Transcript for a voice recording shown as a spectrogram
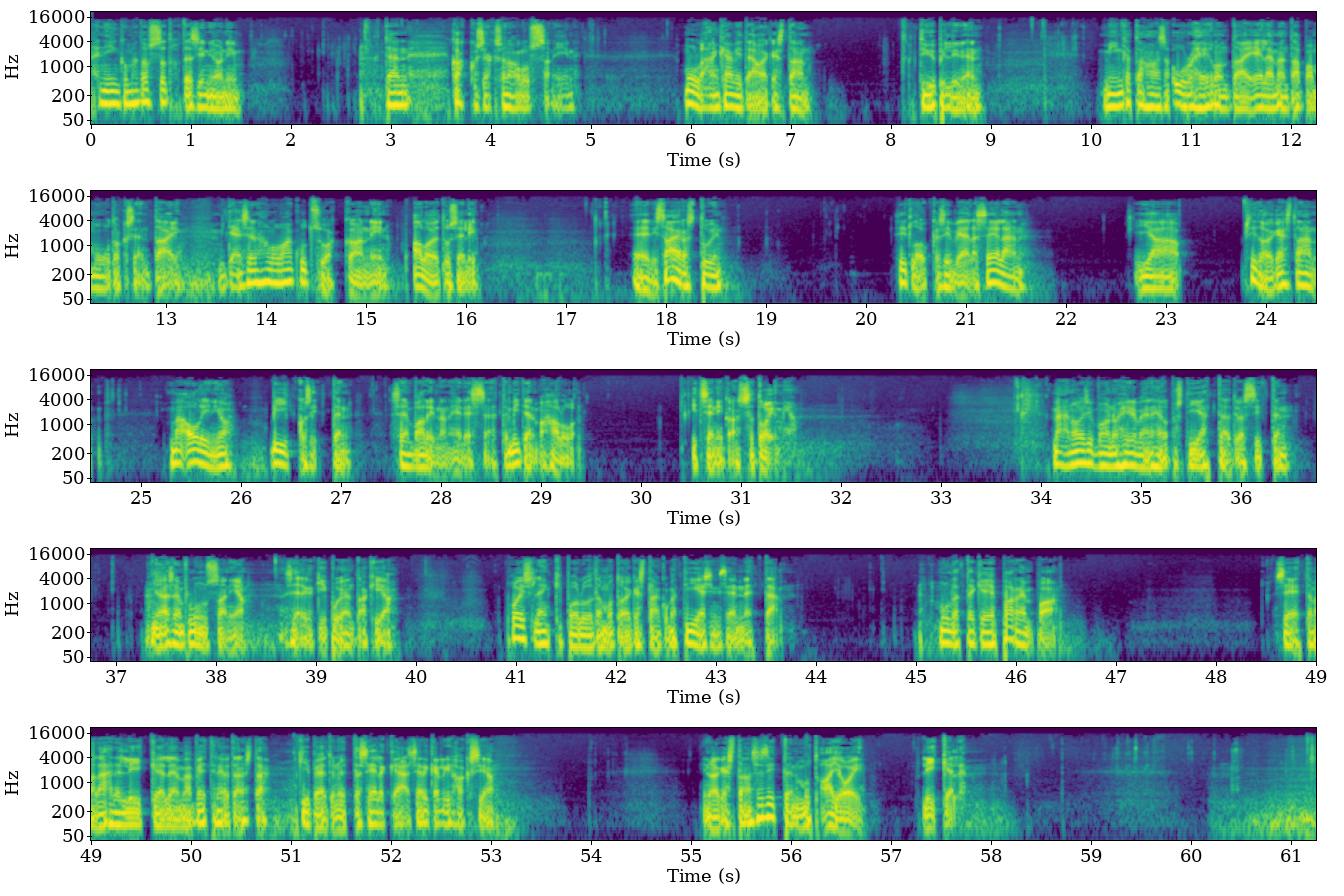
niin kuin mä tuossa totesin jo, niin tämän kakkosjakson alussa, niin mullahan kävi tämä oikeastaan tyypillinen minkä tahansa urheilun tai elämäntapamuutoksen tai miten sen haluaa kutsuakaan, niin aloitus. Eli, eli sairastuin, sitten loukkasin vielä selän. Ja sitten oikeastaan mä olin jo viikko sitten sen valinnan edessä, että miten mä haluan itseni kanssa toimia. Mähän olisin voinut hirveän helposti jättäytyä sitten ja sen flunssan ja selkäkipujen takia pois lenkkipolulta, mutta oikeastaan kun mä tiesin sen, että mulle tekee parempaa se, että mä lähden liikkeelle ja mä vetreytän sitä kipeytynyttä selkää, selkälihaksia, niin oikeastaan se sitten mut ajoi liikkeelle.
